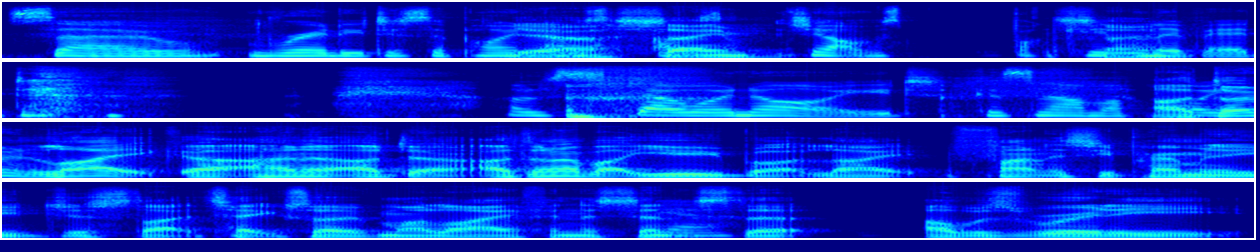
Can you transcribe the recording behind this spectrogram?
So really disappointed. I Yeah, was, I was- same. do you know, I was fucking Same. livid. I was so annoyed because now my I point- don't like. Uh, I know. I don't. I don't know about you, but like fantasy Premier League just like takes over my life in the sense that I was really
